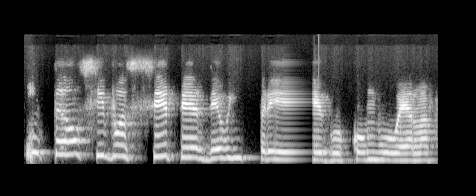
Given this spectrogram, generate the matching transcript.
Então, se você perdeu o emprego, como ela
